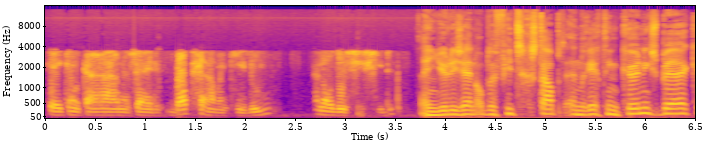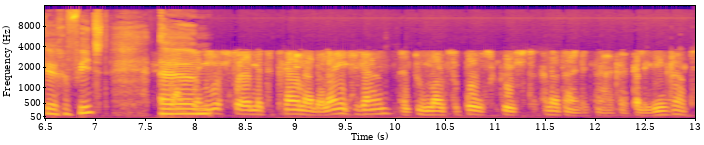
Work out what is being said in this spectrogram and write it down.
keken elkaar aan en zeiden, dat gaan we een keer doen. En al dus. En jullie zijn op de fiets gestapt en richting Koningsberg gefietst. Ja, we zijn eerst met de trein naar Berlijn gegaan en toen langs de Poolse kust en uiteindelijk naar Kaliningrad.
